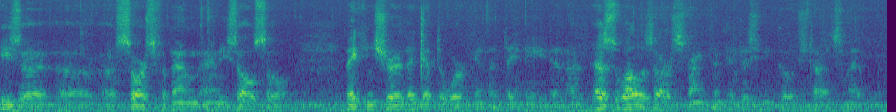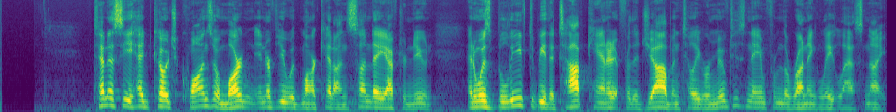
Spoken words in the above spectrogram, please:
he's a, a, a, source for them, and he's also making sure they get the work in that they need, and uh, as well as our strength and conditioning coach Todd Smith. Tennessee head coach Cuonzo Martin interviewed with Marquette on Sunday afternoon and was believed to be the top candidate for the job until he removed his name from the running late last night.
